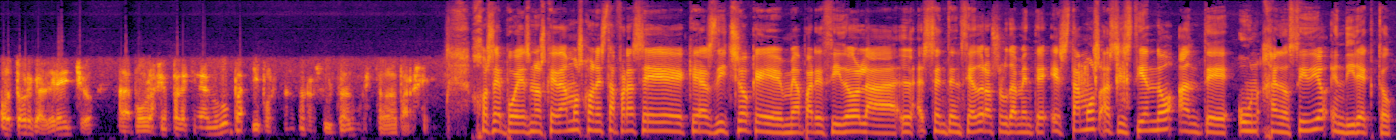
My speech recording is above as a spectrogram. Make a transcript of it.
otorga derecho a la población palestina de Europa y por tanto resultado un estado de apartheid. José, pues nos quedamos con esta frase que has dicho que me ha parecido la, sentenciadora absolutamente. Estamos asistiendo ante un genocidio en directo.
